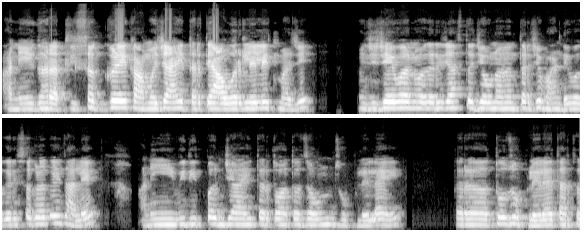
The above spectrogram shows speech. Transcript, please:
आणि घरातली सगळे कामं जे आहे तर ते आवरलेले आहेत माझे. म्हणजे जेवण वगैरे जास्त जेवणानंतरचे भांडे वगैरे सगळं काही झालंय. आणि विधीत पण जे आहे तर तो आता जाऊन झोपलेला आहे. तर तो झोपलेला आहे तर आता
